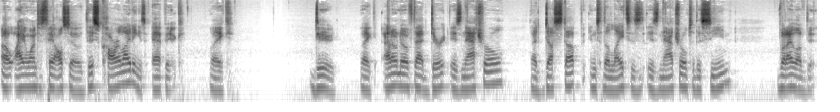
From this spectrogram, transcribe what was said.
Oh, I want to say also, this car lighting is epic. Like, dude, like I don't know if that dirt is natural, that dust up into the lights is is natural to the scene, but I loved it.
